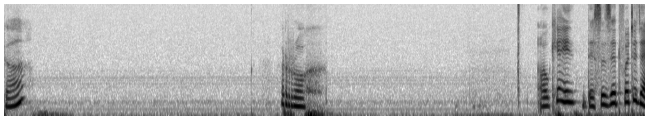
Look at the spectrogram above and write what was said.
G. Roch. Okay, this is it for today.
